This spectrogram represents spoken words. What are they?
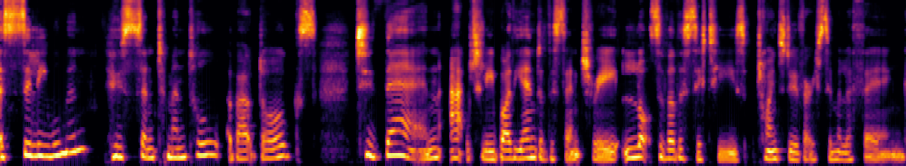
a silly woman who's sentimental about dogs to then actually by the end of the century lots of other cities trying to do a very similar thing.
